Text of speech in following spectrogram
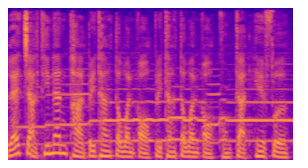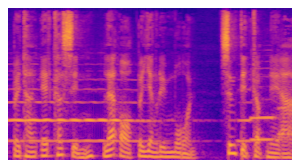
และจากที่นั่นผ่านไปทางตะวันออกไปทางตะวันออกของกัดเฮเฟอร์ ไปทางเอสคัสสิน และออกไปยังริมโมน ซึ่งติดกับเนอา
